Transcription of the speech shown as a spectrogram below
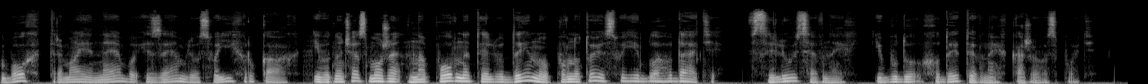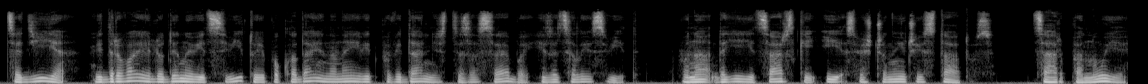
Бог тримає небо і землю у своїх руках і водночас може наповнити людину повнотою своєї благодаті, вселюся в них і буду ходити в них, каже Господь. Ця дія відриває людину від світу і покладає на неї відповідальність за себе і за цілий світ. Вона дає їй царський і священичий статус. Цар панує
